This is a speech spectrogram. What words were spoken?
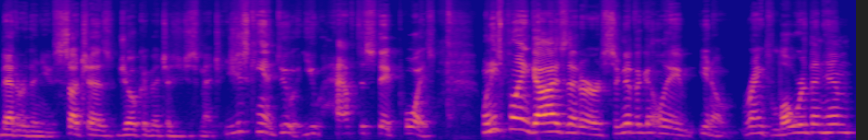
better than you, such as Djokovic, as you just mentioned. You just can't do it. You have to stay poised. When he's playing guys that are significantly, you know, ranked lower than him,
